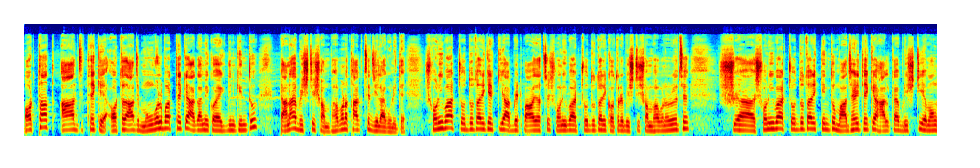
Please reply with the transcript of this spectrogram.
অর্থাৎ আজ থেকে, অর্থাৎ আজ মঙ্গলবার থেকে আগামী কয়েকদিন কিন্তু টানা বৃষ্টির সম্ভাবনা থাকছে জেলাগুলিতে। শনিবার চোদ্দ তারিখের কি আপডেট পাওয়া যাচ্ছে? শনিবার চোদ্দ তারিখ কতটা বৃষ্টির সম্ভাবনা রয়েছে? শনিবার চোদ্দ তারিখ কিন্তু মাঝারি থেকে হালকা বৃষ্টি এবং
